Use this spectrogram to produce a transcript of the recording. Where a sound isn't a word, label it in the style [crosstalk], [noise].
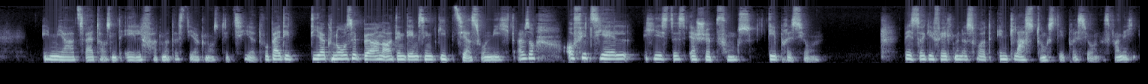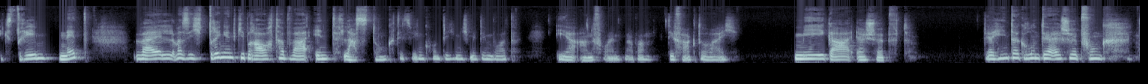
im Jahr 2011 hat man das diagnostiziert. Wobei die Diagnose Burnout in dem Sinn gibt's ja so nicht. Also offiziell hieß es Erschöpfungsdepression. Besser gefällt mir das Wort Entlastungsdepression. Das fand ich extrem nett, weil was ich dringend gebraucht habe, war Entlastung. Deswegen konnte ich mich mit dem Wort eher anfreunden. Aber de facto war ich mega erschöpft. Der Hintergrund der Erschöpfung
